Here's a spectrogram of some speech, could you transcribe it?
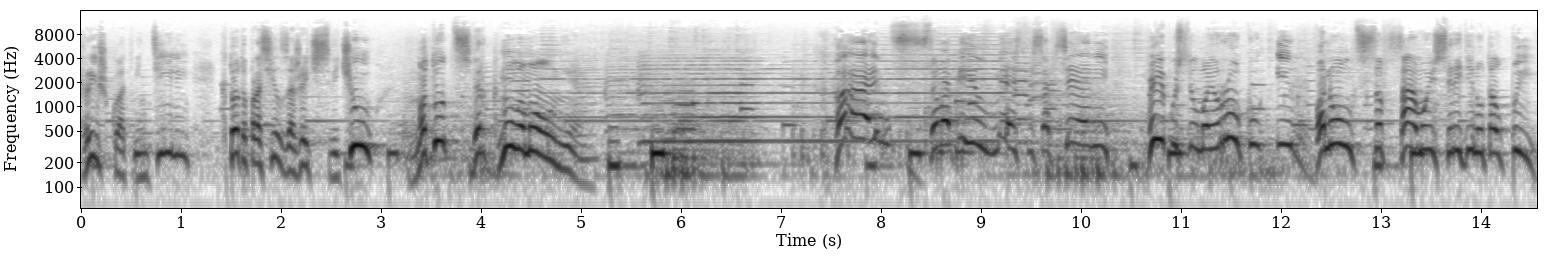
Крышку отвинтили, кто-то просил зажечь свечу, но тут сверкнула молния. Хайнц завопил вместе со всеми, выпустил мою руку и рванулся в самую середину толпы.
